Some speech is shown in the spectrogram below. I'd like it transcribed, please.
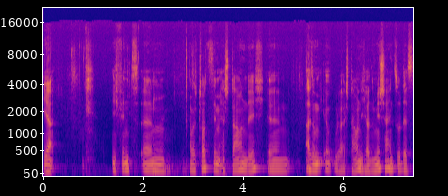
Ja, ich finde es ähm, aber trotzdem erstaunlich, ähm, also oder erstaunlich, also mir scheint so, dass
